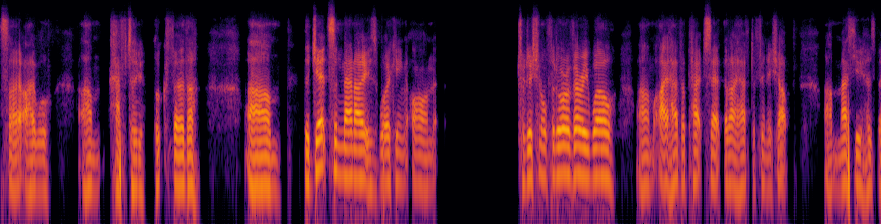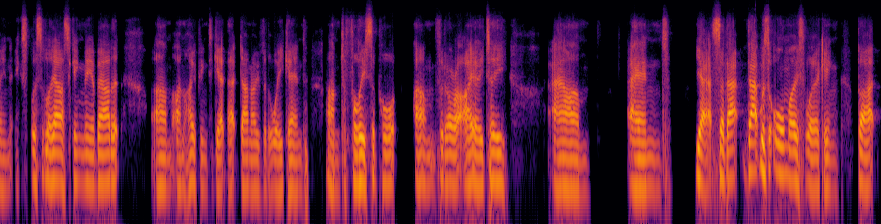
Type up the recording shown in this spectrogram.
so I will um, have to look further. Um, the Jetson Nano is working on traditional Fedora very well. Um, I have a patch set that I have to finish up. Um, Matthew has been explicitly asking me about it. Um, I'm hoping to get that done over the weekend um, to fully support Fedora IoT. and yeah, so that that was almost working, but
